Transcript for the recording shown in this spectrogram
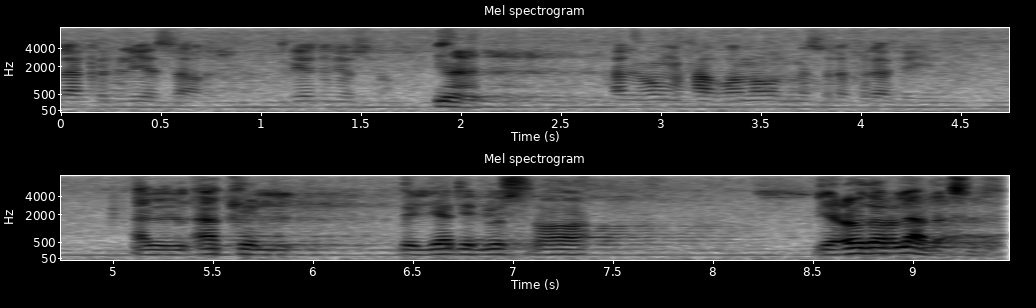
للأكل باليسار اليد اليسرى. نعم. هل هو محرم أو المسألة خلافية؟ الأكل باليد اليسرى لعذر لا بأس به.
